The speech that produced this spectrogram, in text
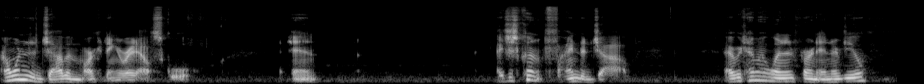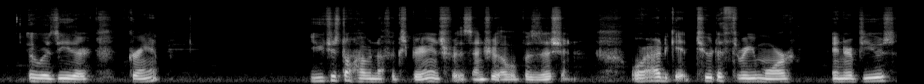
I wanted a job in marketing right out of school. And I just couldn't find a job. Every time I went in for an interview, it was either Grant, you just don't have enough experience for this entry level position. Or I'd get two to three more interviews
